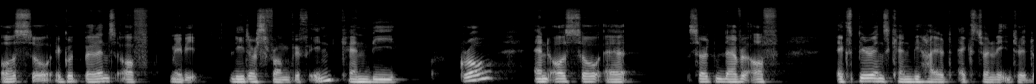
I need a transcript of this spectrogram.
also a good balance of maybe leaders from within can be grown and also a certain level of experience can be hired externally into it.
